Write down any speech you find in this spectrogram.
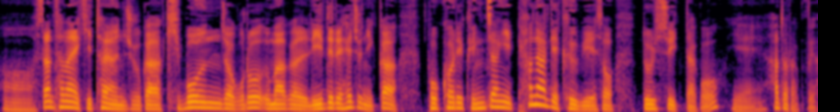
어, 산타나의 기타 연주가 기본적으로 음악을 리드를 해주니까 보컬이 굉장히 편하게 그 위에서 놀 수 있다고 예, 하더라고요.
